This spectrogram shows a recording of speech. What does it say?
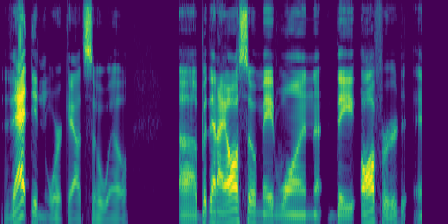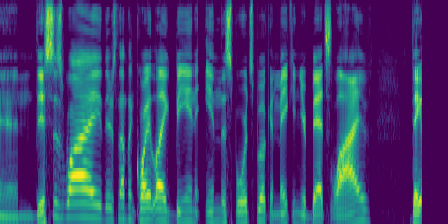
that didn't work out so well. Uh, but then I also made one they offered, and this is why there's nothing quite like being in the sports book and making your bets live. They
